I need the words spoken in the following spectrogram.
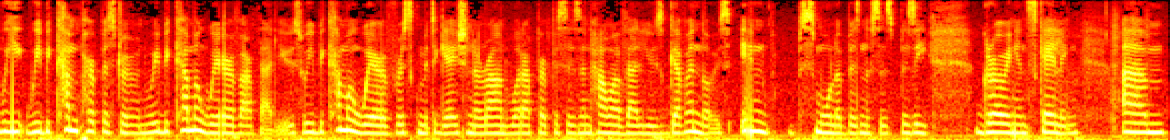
we we become purpose driven. We become aware of our values. We become aware of risk mitigation around what our purpose is and how our values govern those in smaller businesses busy growing and scaling. Um,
